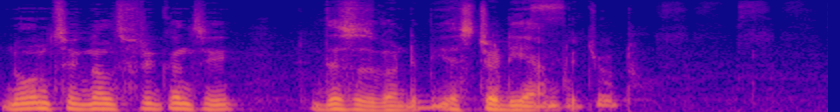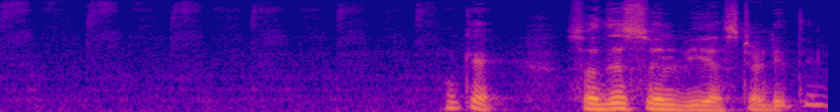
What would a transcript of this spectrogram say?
known signals frequency, this is going to be a steady amplitude. Okay. So, this will be a steady thing.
